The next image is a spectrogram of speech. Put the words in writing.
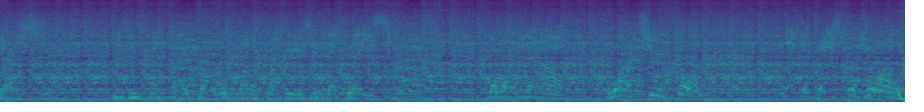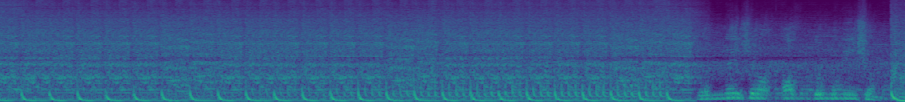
Yes, this is my fight for all the motherfuckers in the place. Come on now, one, two, go. Let the bass control. Nature of domination.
